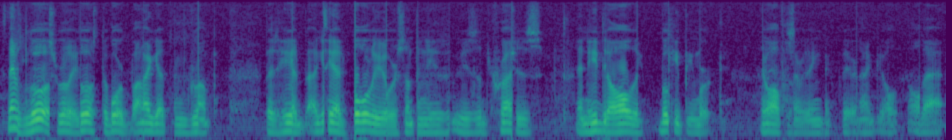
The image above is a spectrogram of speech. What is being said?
his name was Lewis, really. Lewis the board, but I got him Grump. But he had, I guess he had polio or something. He was, he was in crutches, and he did all the bookkeeping work, the office and everything back there, and I all, all that.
